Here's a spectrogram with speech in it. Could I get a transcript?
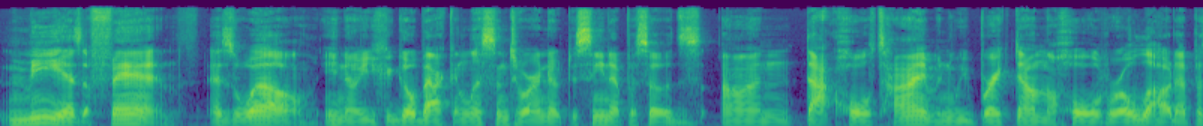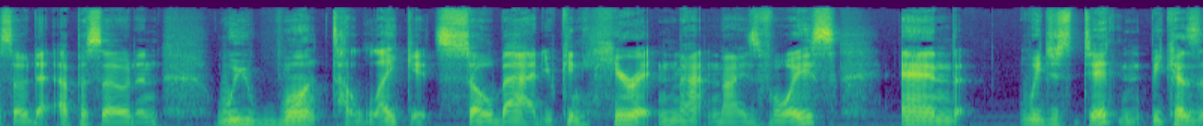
me as a fan as well. You know, you could go back and listen to our Note to Scene episodes on that whole time, and we break down the whole rollout episode to episode, and we want to like it so bad. You can hear it in Matt and I's voice. And we just didn't because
